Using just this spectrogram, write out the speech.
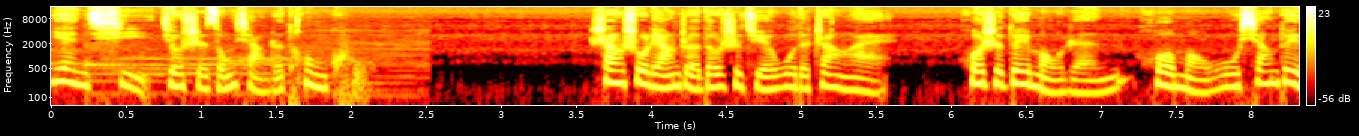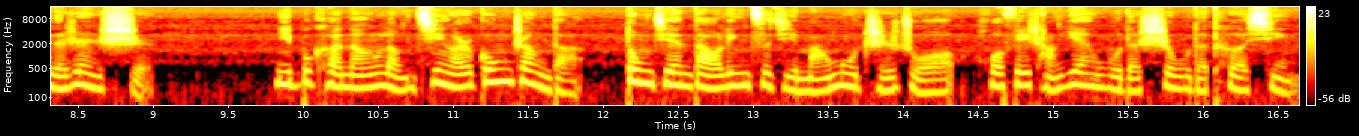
厌弃就是总想着痛苦。上述两者都是觉悟的障碍，或是对某人或某物相对的认识。你不可能冷静而公正地洞见到令自己盲目执着或非常厌恶的事物的特性。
